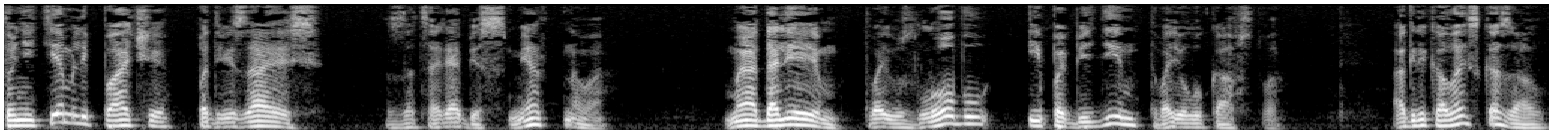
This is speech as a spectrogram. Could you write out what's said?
то не тем ли паче, подвязаясь за царя бессмертного, мы одолеем твою злобу и победим твое лукавство. Агриколай сказал,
